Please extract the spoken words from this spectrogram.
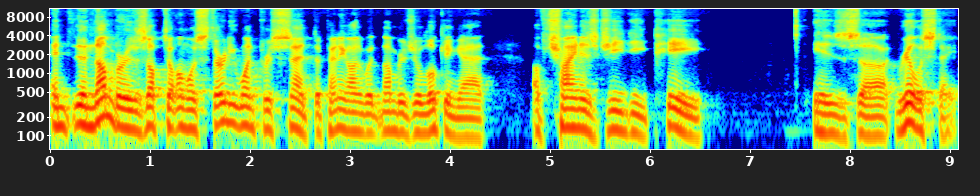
And the number is up to almost 31%, depending on what numbers you're looking at, of China's GDP is uh, real estate.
